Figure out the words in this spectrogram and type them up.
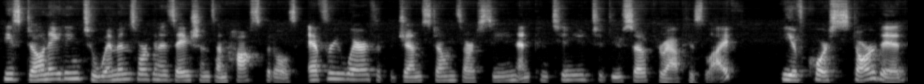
He's donating to women's organizations and hospitals everywhere that the gemstones are seen and continued to do so throughout his life. He, of course, started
